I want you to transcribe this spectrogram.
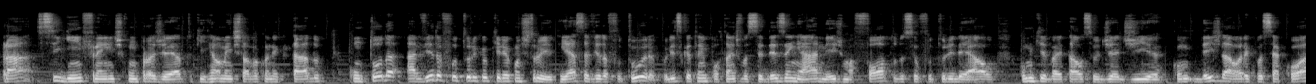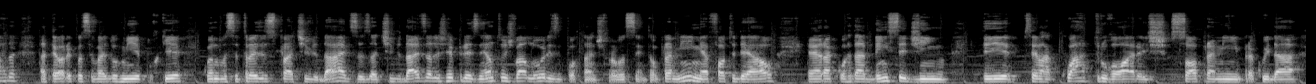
para seguir em frente com um projeto que realmente estava conectado com toda a vida futura que eu queria construir. E essa vida futura, por isso que é tão importante você desenhar mesmo a foto do seu futuro ideal, como que vai estar o seu dia a dia, como, desde a hora que você acorda até a hora que você vai dormir, porque quando você traz isso para atividades, as atividades elas representam os valores importantes para você. Então, para mim, minha foto ideal era acordar bem cedinho, ter, sei lá, quatro horas só para mim, para cuidar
